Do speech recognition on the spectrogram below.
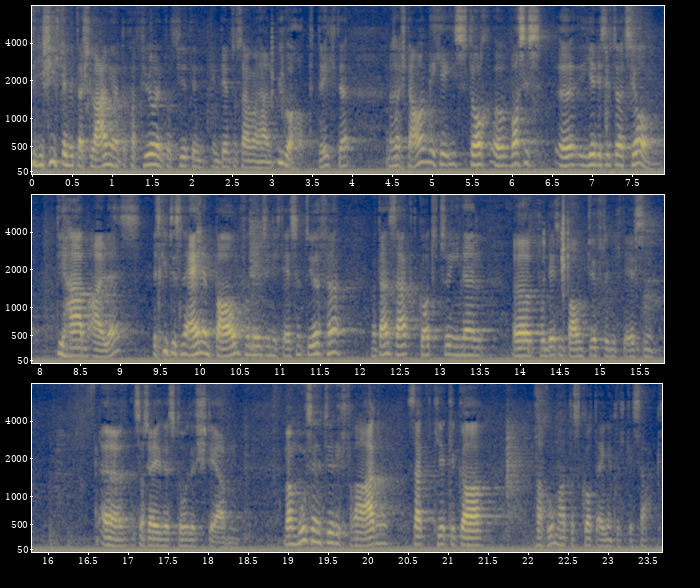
Die Geschichte mit der Schlange und der Verführer interessiert in, in dem Zusammenhang überhaupt nicht. Ja? Das Erstaunliche ist doch, äh, was ist äh, hier die Situation? Die haben alles. Es gibt diesen einen Baum, von dem sie nicht essen dürfen. Und dann sagt Gott zu ihnen, von diesem Baum dürft ihr nicht essen, äh, sonst werdet ihr des Todes sterben. Man muss natürlich fragen, sagt Kierkegaard, warum hat das Gott eigentlich gesagt?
